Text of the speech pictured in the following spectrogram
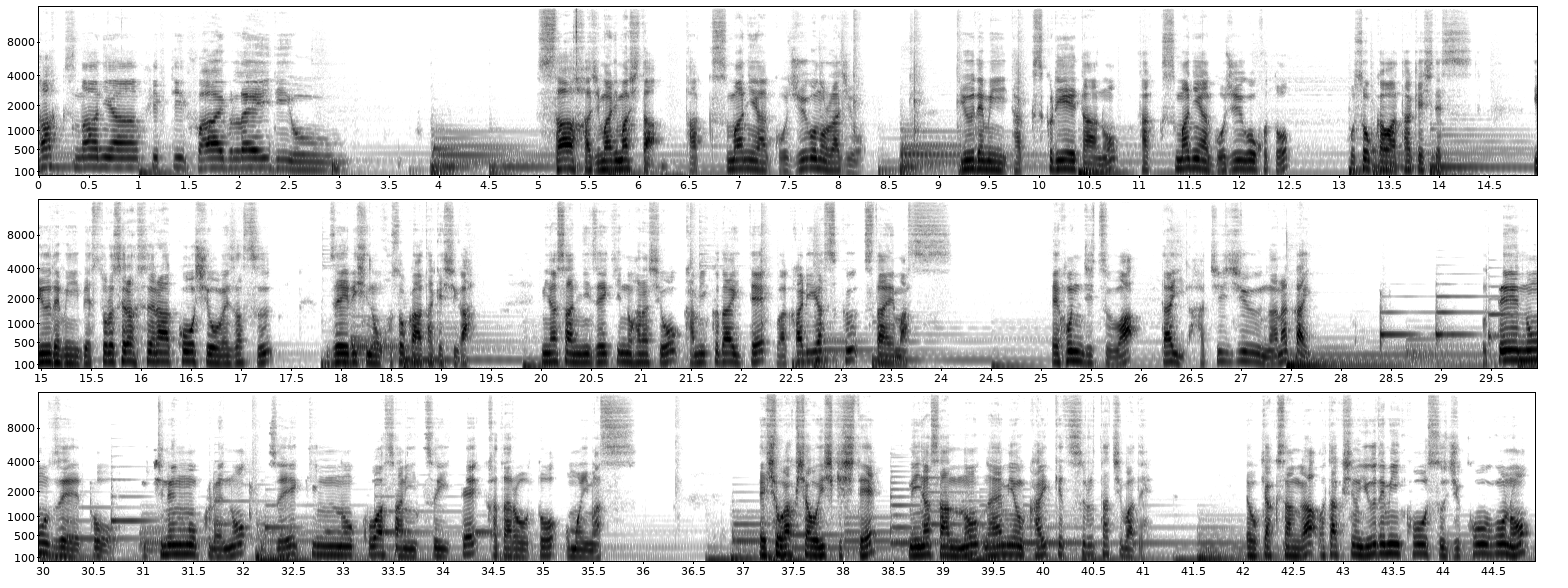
タックスマニア55レディオさあ始まりました。タックスマニア55のラジオ。ユーデミータックスクリエイターのタックスマニア55こと細川武です。ユーデミーベストセラー講師を目指す税理士の細川武が皆さんに税金の話を噛み砕いて分かりやすく伝えます。え本日は第87回。予定納税等1年遅れの税金の怖さについて語ろうと思います。初学者を意識して皆さんの悩みを解決する立場でお客さんが私のユーデミーコース受講後の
